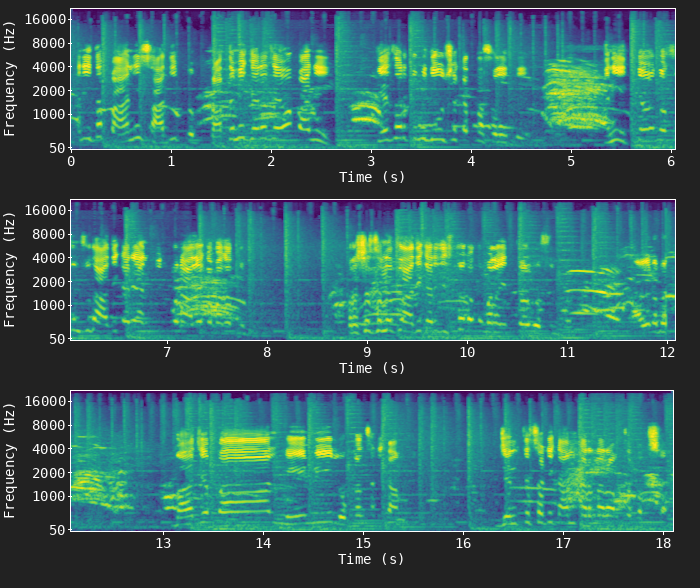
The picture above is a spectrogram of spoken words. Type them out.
आणि इथं पाणी साधी प्राथमिक गरज आहे हो पाणी ते जर तुम्ही देऊ शकत नसाल इथे आणि इतक्या वेळ बसून सुद्धा अधिकारी आणखी कोण आले का बघा तुम्ही? प्रशासनातला अधिकारी दिसतो का तुम्हाला इतक्या वेळ बसून? भाजपा नेहमी लोकांसाठी काम करतो. जनतेसाठी काम करणारा आमचा पक्ष आहे.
